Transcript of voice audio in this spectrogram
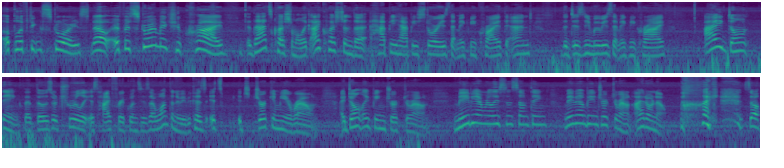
uplifting stories. Now, if a story makes you cry, that's questionable. Like, I question the happy, happy stories that make me cry at the end, the Disney movies that make me cry. I don't think that those are truly as high frequency as I want them to be because it's it's jerking me around. I don't like being jerked around. Maybe I'm releasing something, maybe I'm being jerked around. I don't know. like so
